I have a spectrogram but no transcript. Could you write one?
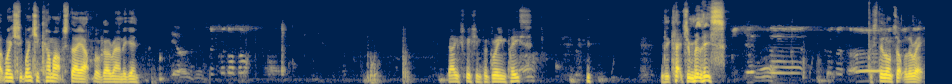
Right, once you, once you come up, stay up. We'll go round again. Dave's fishing for Greenpeace. Is it catch and release? We're still on top of the wreck.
